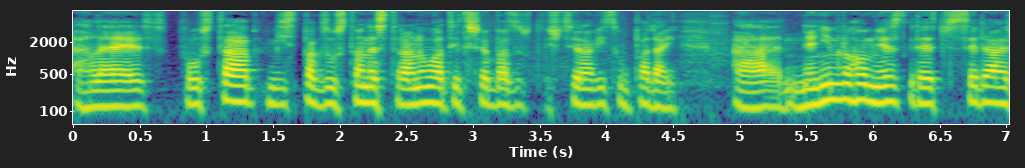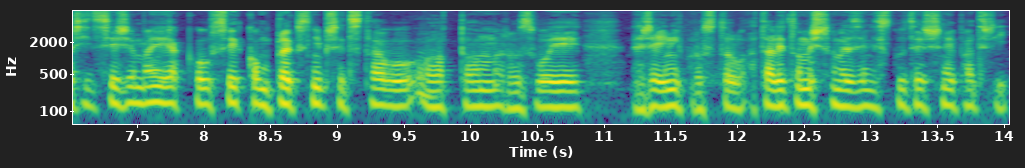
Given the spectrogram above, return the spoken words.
ale spousta míst pak zůstane stranou a ty třeba ještě navíc upadají. A není mnoho měst, kde se dá říct, že mají jakousi komplexní představu o tom rozvoji veřejných prostorů. A tady to myšlo mezi ně skutečně patří.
